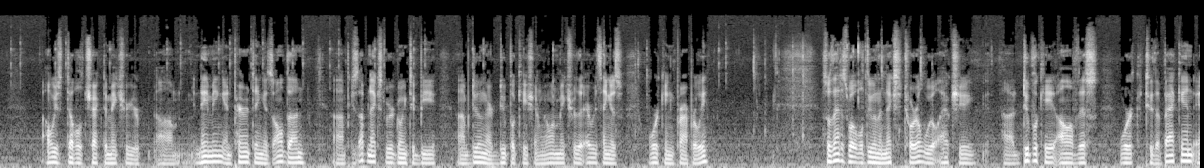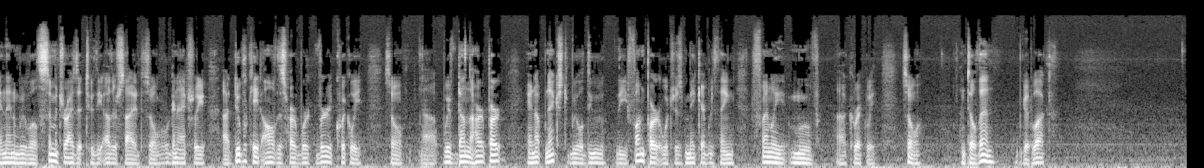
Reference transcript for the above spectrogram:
always double check to make sure your um, naming and parenting is all done uh, because up next we're going to be um, doing our duplication. We want to make sure that everything is working properly. So that is what we'll do in the next tutorial. We'll actually uh, duplicate all of this work to the back end and then we will symmetrize it to the other side. So we're going to actually uh, duplicate all of this hard work very quickly. So uh, we've done the hard part and up next we will do the fun part which is make everything finally move uh, correctly. So until then, good luck.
